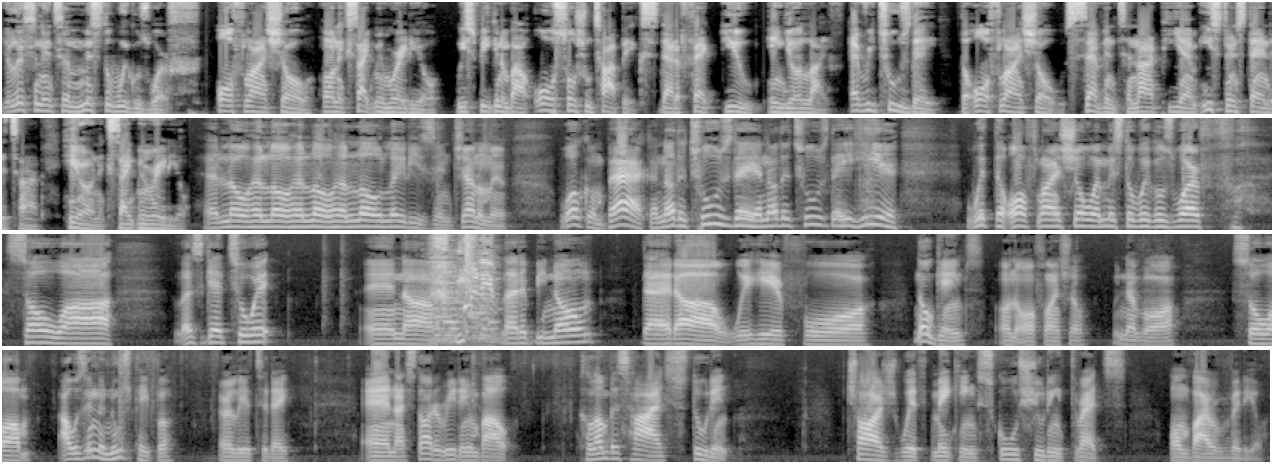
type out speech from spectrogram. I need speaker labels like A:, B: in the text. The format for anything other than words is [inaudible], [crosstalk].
A: You're listening to Mr. Wigglesworth, offline show on Excitement Radio. We're speaking about all social topics that affect you in your life. Every Tuesday, the offline show, 7 to 9 p.m. Eastern Standard Time here on Excitement Radio. Hello, hello, hello, hello, ladies and gentlemen. Welcome back. Another Tuesday, another Tuesday here with the offline show and Mr. Wigglesworth. [sighs] So, uh, let's get to it and uh, let it be known that uh, we're here for no games on the offline show. We never are. So um, I was in the newspaper earlier today, and I started reading about Columbus High student charged with making school shooting threats on viral video.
